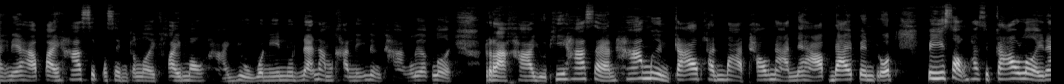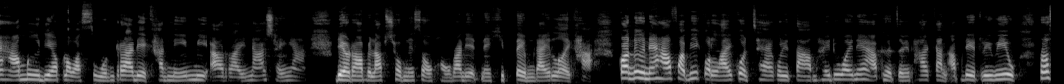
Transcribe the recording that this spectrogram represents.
งเนี่ยคะไป 50%กันเลยใครมองหาอยู่วันนี้นุชแนะนำคันนี้หนึ่งทางเลือกเลย ราคาอยู่ที่ 559,000 บาทเท่านั้นนะครับได้เป็นรถปี 2019 เลยนะคะ มือเดียวประวัติศูนย์ราเอียคันนี้มีอะไรน่าใช้งาน เดี๋ยวเราไปรับชมในส่วนของราเอียในคลิปเต็มได้เลยค่ะ ก่อนอื่นนะคะฝากพี่กดไลค์กดแชร์กดติดตามให้ด้วยนะคะเผื่อจะไม่พลาดการอัปเดตรีวิวรถ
